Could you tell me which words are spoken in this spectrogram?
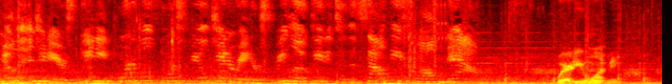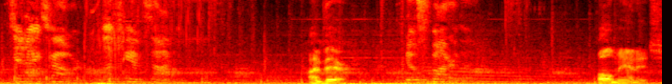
Nova engineers, we need portable force field generators relocated to the southeast wall now. Where do you want me? Deadeye Tower, left-hand side. I'm there. No spotter, though. I'll manage.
